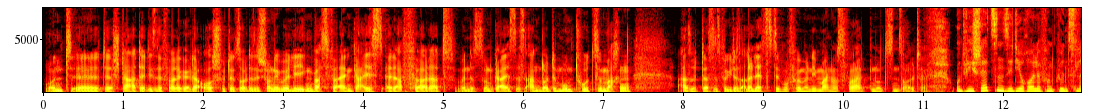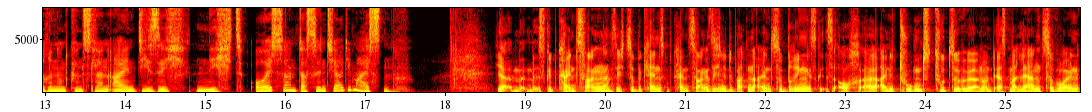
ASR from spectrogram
Und äh, der Staat, der diese Fördergelder ausschüttet, sollte sich schon überlegen, was für einen Geist er da fördert. Wenn das so ein Geist ist, andere Leute mundtot zu machen, also das ist wirklich das allerletzte, wofür man die Meinungsfreiheit nutzen sollte. Und wie schätzen Sie die Rolle von Künstlerinnen und Künstlern ein, die sich nicht äußern? Das sind ja die meisten. Ja, es gibt keinen Zwang, sich zu bekennen. Es gibt keinen Zwang, sich in die Debatten einzubringen. Es ist auch äh, eine Tugend, zuzuhören und erstmal lernen zu wollen.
